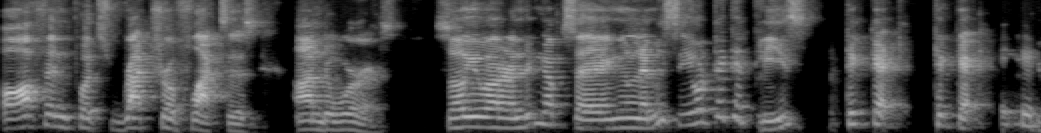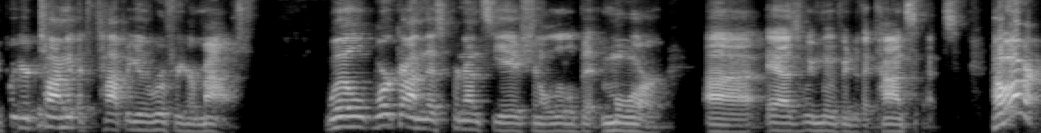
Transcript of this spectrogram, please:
often puts retroflexes onto words. So you are ending up saying, Let me see your ticket, please. Ticket, ticket. You put your tongue at the top of the roof of your mouth. We'll work on this pronunciation a little bit more uh, as we move into the consonants. However,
